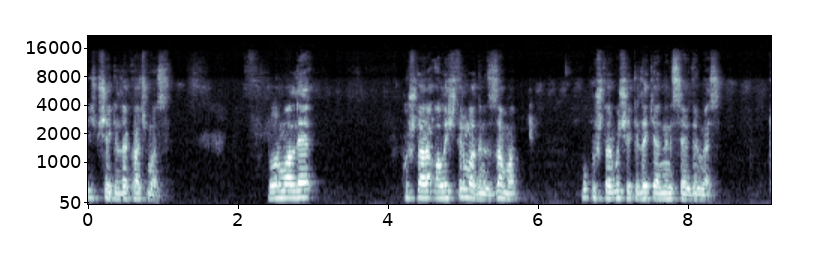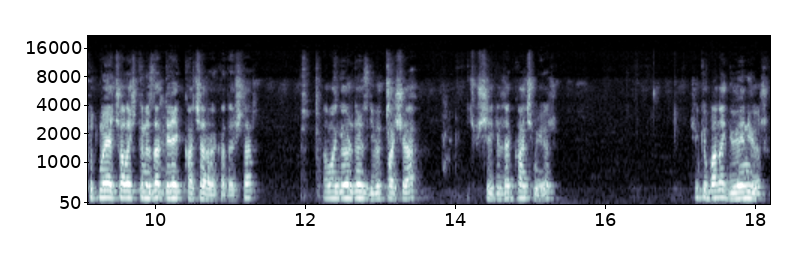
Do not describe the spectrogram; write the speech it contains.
hiçbir şekilde kaçmaz. Normalde kuşlara alıştırmadığınız zaman bu kuşlar bu şekilde kendini sevdirmez. Tutmaya çalıştığınızda direkt kaçar arkadaşlar. Ama gördüğünüz gibi paşa hiçbir şekilde kaçmıyor. Çünkü bana güveniyor.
